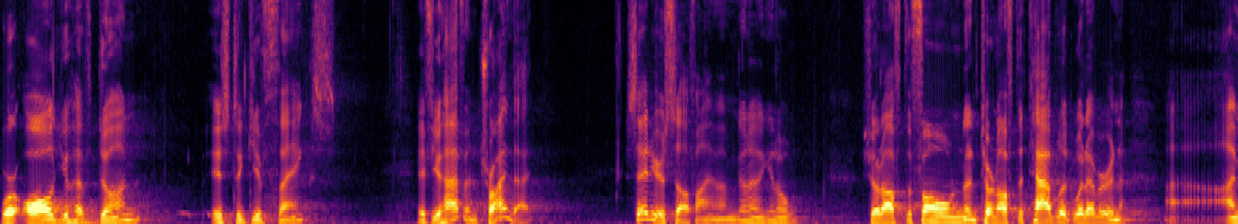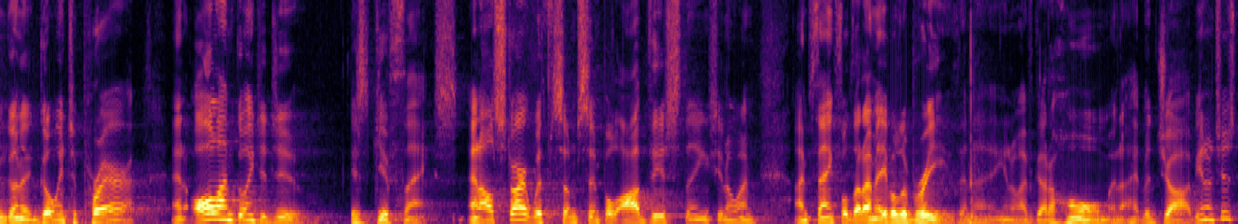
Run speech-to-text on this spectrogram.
where all you have done is to give thanks? If you haven't, try that. Say to yourself, I'm going to you know, shut off the phone and turn off the tablet, whatever, and I'm going to go into prayer and all I'm going to do is give thanks. And I'll start with some simple obvious things. You know, I'm, I'm thankful that I'm able to breathe and I, you know, I've got a home and I have a job. You know, just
